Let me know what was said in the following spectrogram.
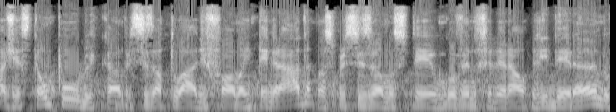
A gestão pública Pública precisa atuar de forma integrada. Nós precisamos ter um governo federal liderando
